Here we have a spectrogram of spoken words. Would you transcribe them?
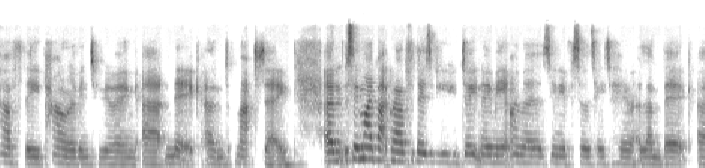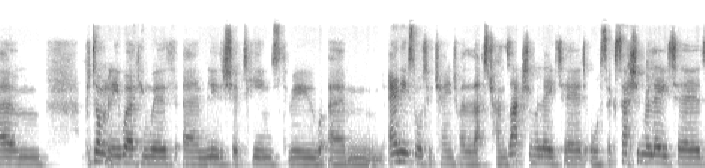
have the power of interviewing uh, Nick and Matt today. Um, so my background, for those of you who don't know me, I'm a senior facilitator here at Alembic predominantly working with um, leadership teams through um, any sort of change, whether that's transaction related or succession related,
